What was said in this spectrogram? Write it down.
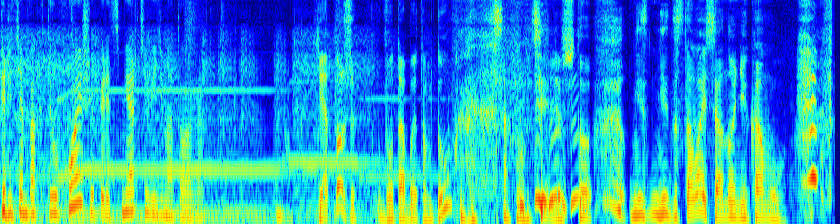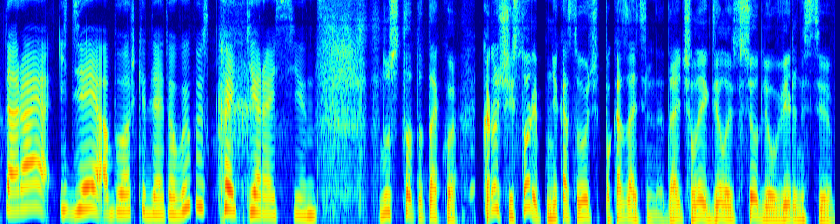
Перед тем, как ты уходишь, и перед смертью, видимо, тоже. Я тоже вот об этом думаю, на самом деле, что не, не доставайся оно никому. Вторая идея обложки для этого выпуска — керосин. Ну, что-то такое. Короче, история, мне кажется, очень показательная. Да? Человек делает все для уверенности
